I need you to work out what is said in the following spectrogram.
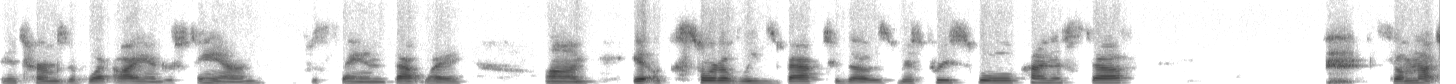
in terms of what I understand, just saying that way, um, it sort of leads back to those mystery school kind of stuff. So I'm not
